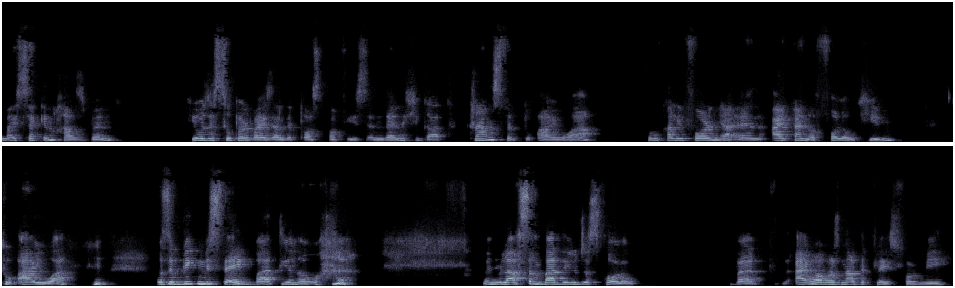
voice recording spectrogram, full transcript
my second husband he was a supervisor at the post office and then he got transferred to Iowa from California and I kind of followed him to Iowa. it was a big mistake, but you know, when you love somebody, you just follow. But Iowa was not the place for me.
